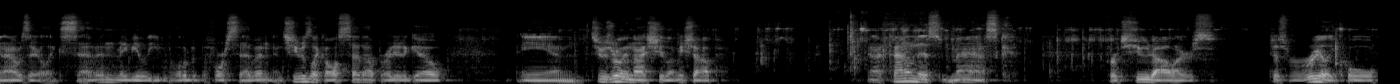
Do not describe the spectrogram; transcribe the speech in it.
And I was there like 7, maybe even a little bit before 7. And she was like all set up, ready to go. And she was really nice. She let me shop. And I found this mask for $2. Just really cool.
